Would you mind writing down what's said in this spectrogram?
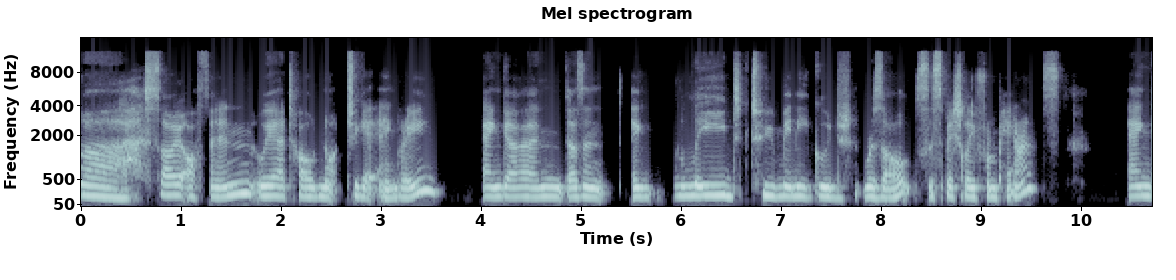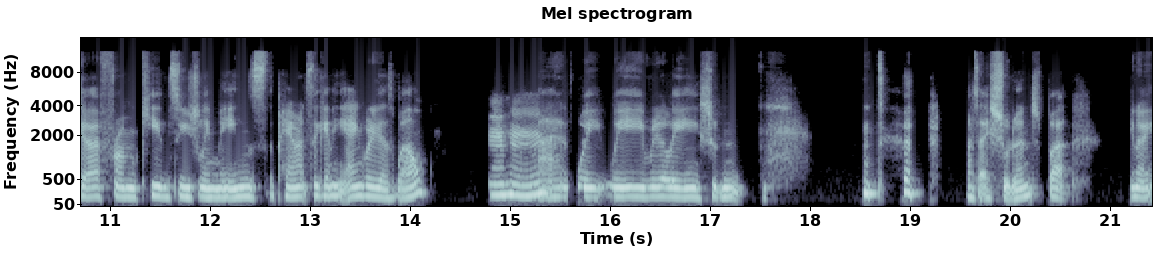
ah, so often we are told not to get angry. Anger doesn't eh, lead to many good results, especially from parents. Anger from kids usually means the parents are getting angry as well Mhm. and we we really shouldn't i say shouldn't but you know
